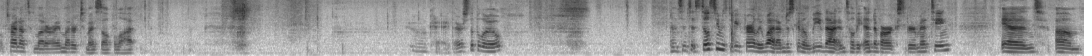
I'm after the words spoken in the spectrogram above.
I'll try not to mutter. I mutter to myself a lot. Okay, there's the blue. And since it still seems to be fairly wet, I'm just going to leave that until the end of our experimenting. And um,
